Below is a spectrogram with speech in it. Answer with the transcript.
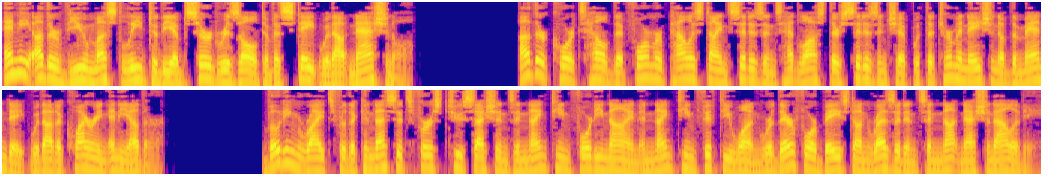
Any other view must lead to the absurd result of a state without national. Other courts held that former Palestine citizens had lost their citizenship with the termination of the mandate without acquiring any other. Voting rights for the Knesset's first two sessions in 1949 and 1951 were therefore based on residence and not nationality.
